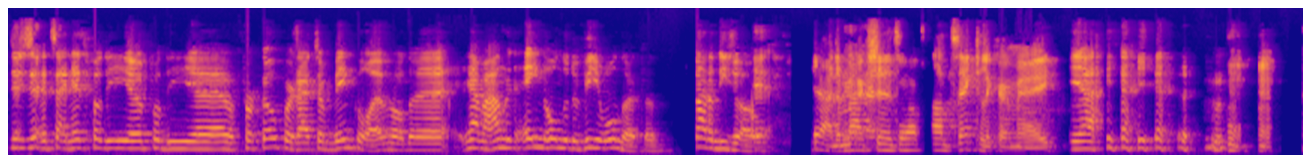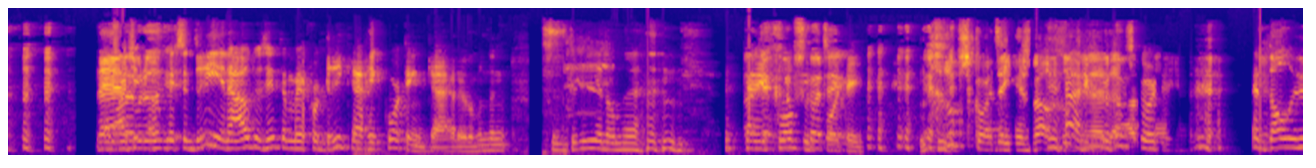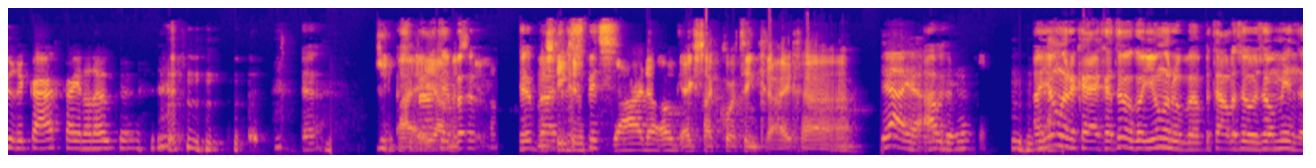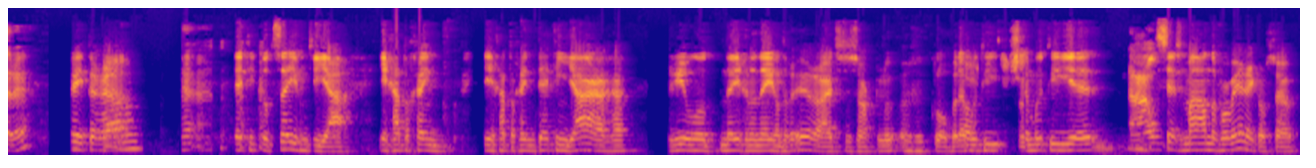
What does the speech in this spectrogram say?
dus het zijn net van die, van die verkopers uit zo'n winkel, hè? Van de, ja, we houden het 1 onder de 400. Dat staat er niet zo. Ja, ja dan maken ze het wat aantrekkelijker mee. Ja, ja, ja. Nee, en als je bedoel, met z'n drie in de auto zit, dan voor drie krijg je korting krijgen. Dan met z'n drieën dan... Uh, je groepskorting. groepskorting is wel goed ja, inderdaad. groepskorting. Een dalurenkaart kan je dan ook... Uh, ja. Ja, ja, misschien, misschien kunnen ook extra korting krijgen. Ja, ja, ouderen. Nou, jongeren krijgen het ook. Jongeren betalen sowieso minder, hè? Veteranen. Ja. 13 tot 17 jaar. Je gaat toch geen je gaat toch geen 13-jarige 399 euro uit zijn zak kloppen. Dan oh, moet hij, dan moet hij uh, nou, zes maanden voor werk of zo.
